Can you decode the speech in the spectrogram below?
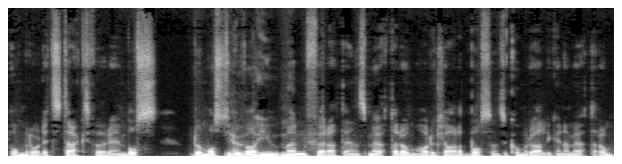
området strax före en boss. Då måste du Ja. vara human för att ens möta dem. Har du klarat bossen så kommer du aldrig kunna möta dem.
